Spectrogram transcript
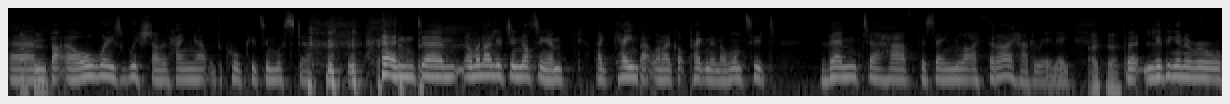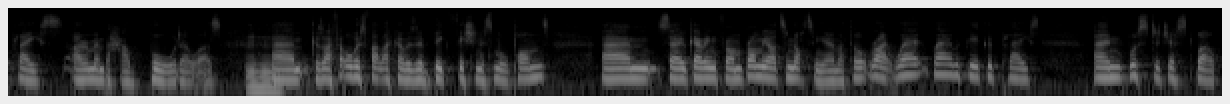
um, Okay. but I always wished I was hanging out with the cool kids in Worcester. and um, and when I lived in Nottingham, I came back when I got pregnant. I wanted them to have the same life that I had, really. Okay. But living in a rural place, I remember how bored I was because Mm-hmm. I always felt like I was a big fish in a small pond. Um, so going from Bromyard to Nottingham, I thought, right, where where would be a good place? And Worcester just well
